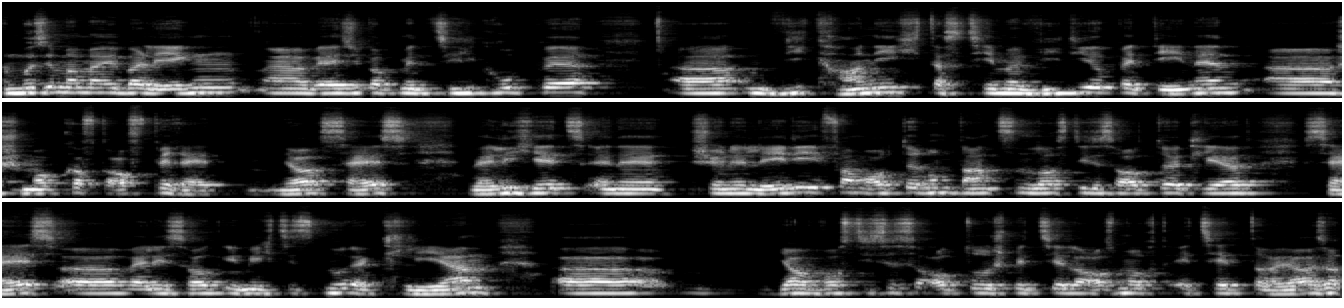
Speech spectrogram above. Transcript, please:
dann muss ich mir mal überlegen, äh, wer ist überhaupt meine Zielgruppe äh, und wie kann ich das Thema Video bei denen äh, schmackhaft aufbereiten. Ja, sei es, weil ich jetzt eine schöne Lady vom Auto herumtanzen lasse, die das Auto erklärt, sei es, äh, weil ich sage, ich möchte jetzt nur erklären, äh, ja, was dieses Auto speziell ausmacht, etc. Ja, also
